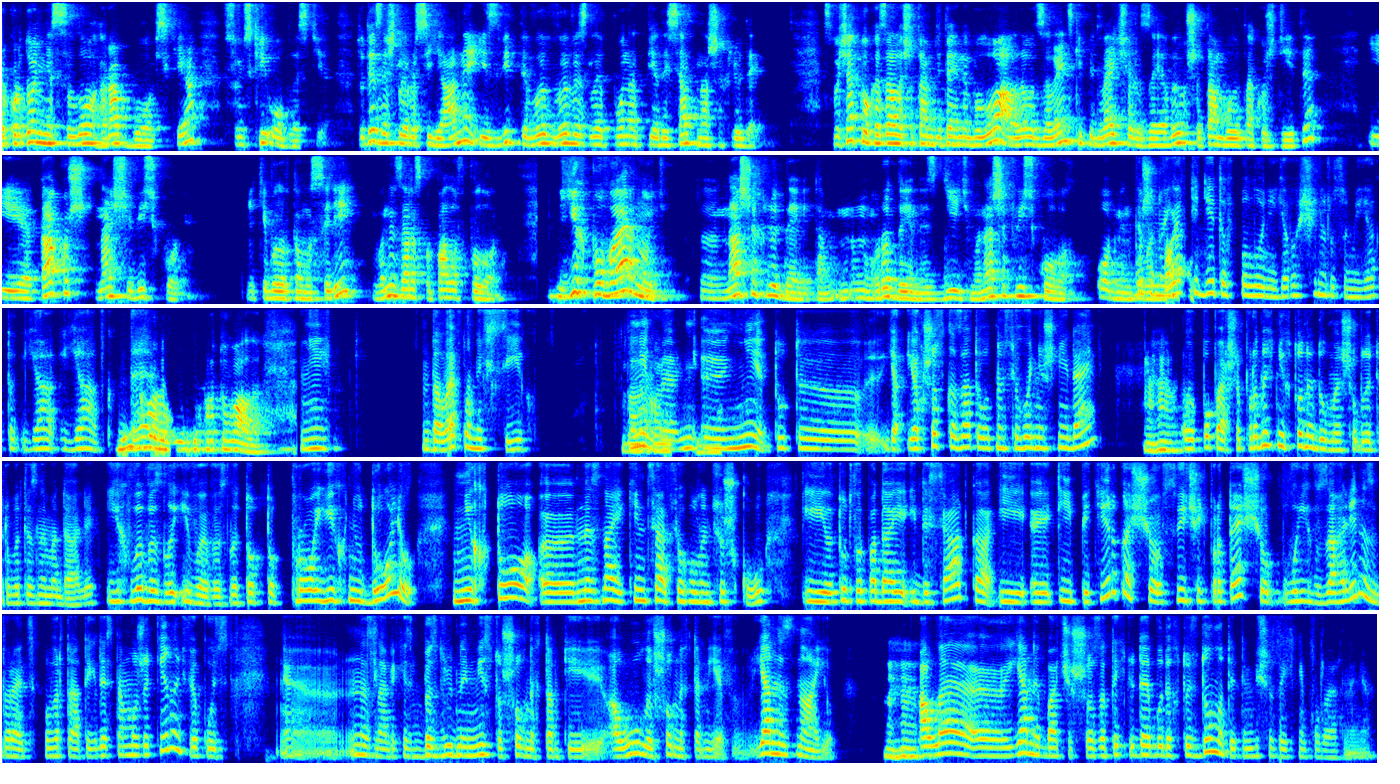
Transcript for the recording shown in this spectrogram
прикордонне село Грабовське в Сумській області. Туди зайшли росіяни, і звідти ви вивезли понад 50 наших людей. Спочатку казали, що там дітей не було, але от Зеленський під вечір заявив, що там були також діти, і також наші військові, які були в тому селі, вони зараз попали в полон. Їх повернуть наших людей, там ну, родини з дітьми, наших військових. Обмін Боже, ну як ті діти в полоні? Я взагалі не розумію, як так, як, як, де? депортували. Ні. Далеко не всіх. Далеко е, ні, е, ні, тут, е, я- якщо сказати от на сьогоднішній день, Е, По-перше, про них ніхто не думає, що будуть робити з ними далі. Їх вивезли і вивезли. Тобто про їхню долю ніхто е, не знає кінця цього ланцюжку. І тут випадає і десятка, і, е, і п'ятірка, що свідчить про те, що їх взагалі не збираються повертати. Їх десь там може кинуть в якусь, е, не знаю, в якесь безлюдне місто, що в них там ті аули, що в них там є. Я не знаю. Мгм. Але е, я не бачу, що за тих людей буде хтось думати, тим більше за їхнє повернення.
